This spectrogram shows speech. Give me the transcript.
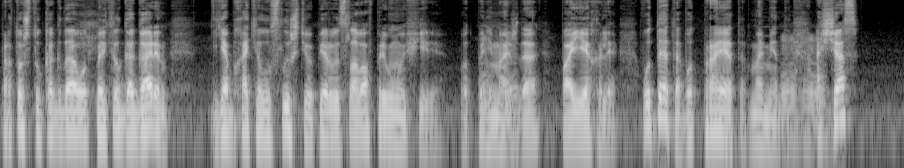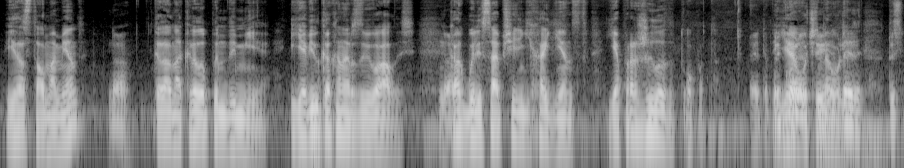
Про то, что когда вот полетел Гагарин, я бы хотел услышать его первые слова в прямом эфире. Вот понимаешь, Мгм. да? Поехали. Вот это, вот про это момент. Мгм. А сейчас я застал момент, Да. когда накрыла пандемия. И я видел, как она развивалась, да. как были сообщения их агентств. Я прожил этот опыт. Это Я прикольно. очень Ты- доволен. ты- то есть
